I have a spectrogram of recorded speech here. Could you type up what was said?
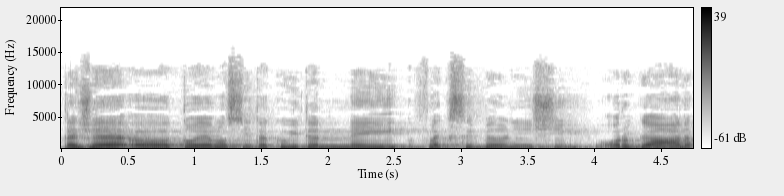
Takže eh, to je vlastně takový ten nejflexibilnější orgán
